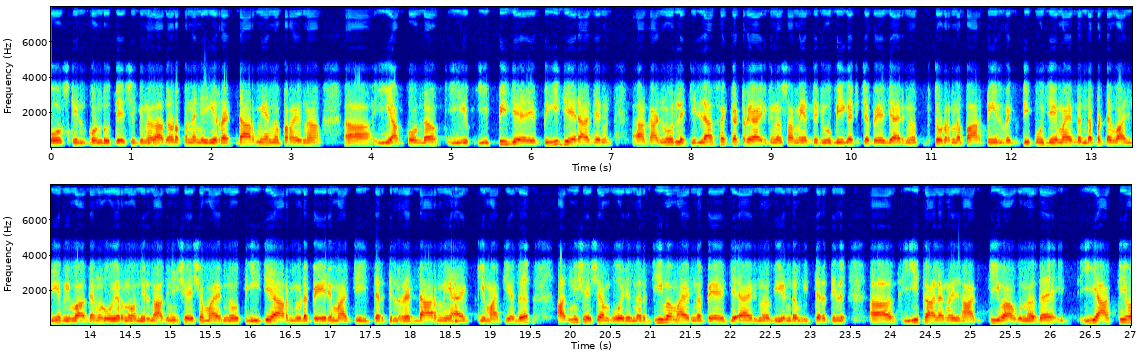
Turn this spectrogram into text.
പോസ്റ്റിൽ കൊണ്ട് ഉദ്ദേശിക്കുന്നത്. അതോടൊപ്പം തന്നെ ഈ റെഡ് ആർമി എന്ന് പറയുന്ന ഈ അക്കൗണ്ട് ഈ E P Jaya P Jayarajan കണ്ണൂരിലെ ജില്ലാ സെക്രട്ടറി ആയിരിക്കുന്ന സമയത്ത് രൂപീകരിച്ച പേജായിരുന്നു. തുടർന്ന് പാർട്ടിയിൽ വ്യക്തിപൂജയുമായി ബന്ധപ്പെട്ട് വലിയ വിവാദങ്ങൾ ഉയർന്നു വന്നിരുന്നു. അതിനുശേഷമായിരുന്നു പി ജെ ആർമിയുടെ പേര് മാറ്റി ഇത്തരത്തിൽ റെഡ് ആർമി ആക്കി മാറ്റിയത്. അതിനുശേഷം ഒരു നിർജീവമായിരുന്ന പേജ് ആയിരുന്നു വീണ്ടും ഇത്തരത്തിൽ ഈ കാലങ്ങളിൽ ആക്റ്റീവ് ആകുന്നത് ഈ ആക്റ്റീവ്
